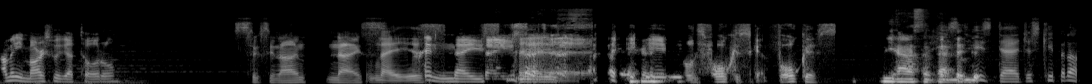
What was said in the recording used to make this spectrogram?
How many marks we got total? 69. Nice. Nice. nice. Let's focus. Get focus. We asked that He's, that he's dead. Just keep it up.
